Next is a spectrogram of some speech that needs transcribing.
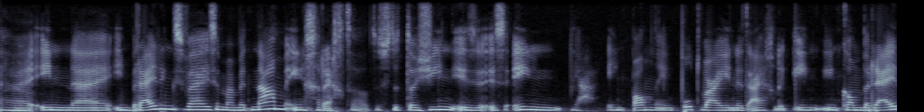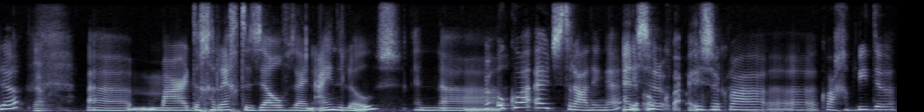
uh, In, uh, in breidingswijze, maar met name in gerechten. Dus de tagine is, is één, ja, één pan, één pot waar je het eigenlijk in, in kan bereiden. Ja. Uh, maar de gerechten zelf zijn eindeloos. En, maar ook qua uitstraling, hè? En is, er, qua is er qua, qua gebieden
